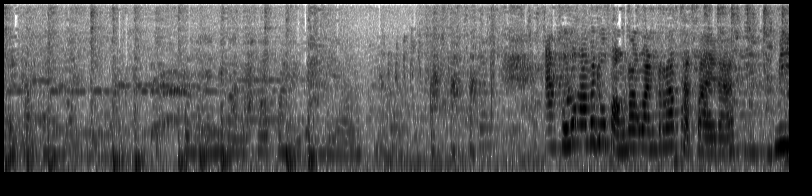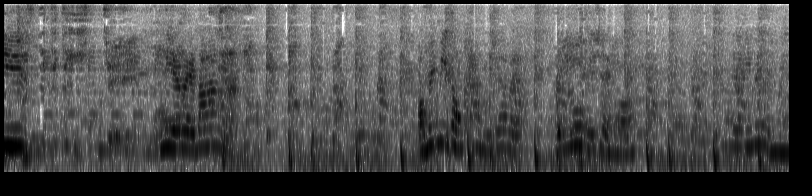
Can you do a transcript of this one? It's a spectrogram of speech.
ถอยกลับไปคนอะไรไม่รู้ชอบฟังอยู่เพลงเดียว อะคุณลูกค้ามาดูของรางวัลรอบถัดไปนะ มี มีอะไรบ้างอะ อ๋อไม่มีทองคำใช่ไหม เป็นรูปเฉยๆเหรอในนี้ไม่เห็นมี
